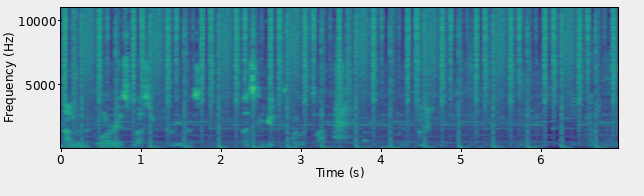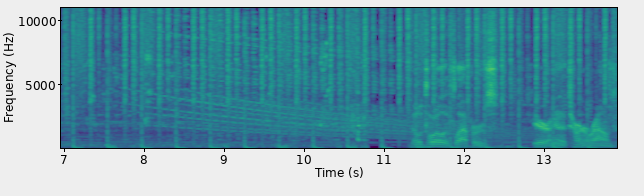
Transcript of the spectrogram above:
None of the glorious mustard Doritos. Let's go get a toilet flapper. No toilet flappers. Here, I'm gonna turn around.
